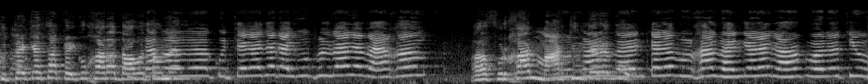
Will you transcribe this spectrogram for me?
कुत्ते कैसा? कई को खारा दावत हूँ बोल रहे हो? कुत्ते का तो कहीं को फुलना है बाहर खाओ फुरखान मार क्यों तेरे को? बहन करे फुरखान बहन करे गाँव पहुँचे क्यों?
